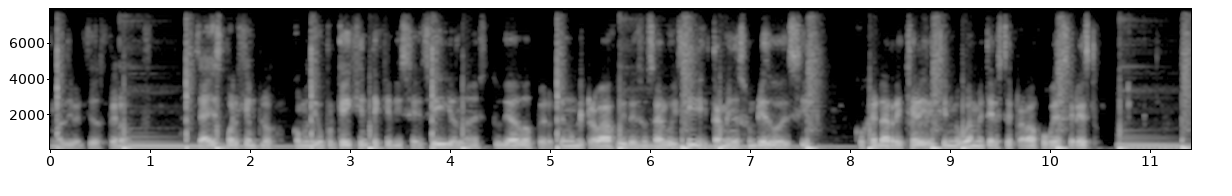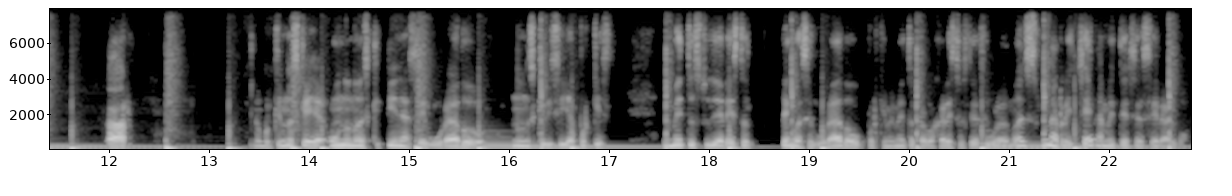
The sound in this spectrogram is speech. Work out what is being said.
más divertidos, pero ya es, por ejemplo, como digo, porque hay gente que dice, sí, yo no he estudiado, pero tengo mi trabajo y de eso salgo, y sí, también es un riesgo decir, coger la rechera y decir, me voy a meter este trabajo, voy a hacer esto. Claro. No, porque no es que uno no es que tiene asegurado, no es que dice, ya porque me meto a estudiar esto, tengo asegurado, o porque me meto a trabajar esto, estoy asegurado. No, es una rechera meterse a hacer algo.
